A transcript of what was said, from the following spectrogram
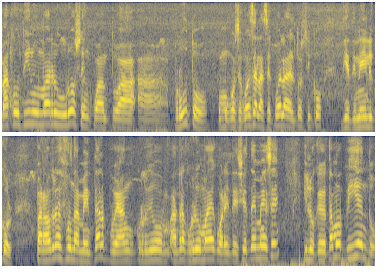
más continuo y más riguroso en cuanto a, productos como consecuencia de la secuela del tóxico dietinil Para nosotros es fundamental, pues han, han transcurrido más de 47 meses y lo que estamos pidiendo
